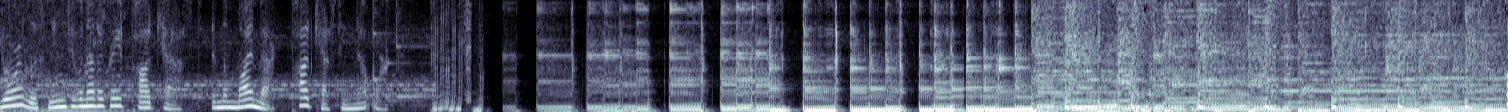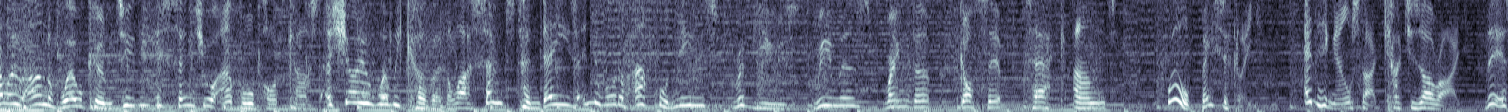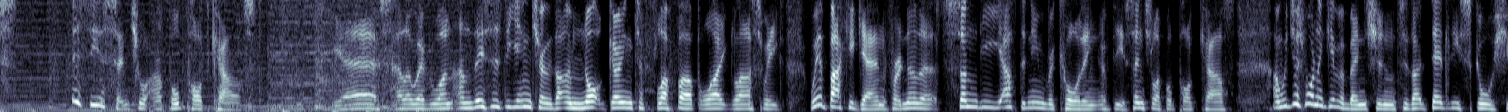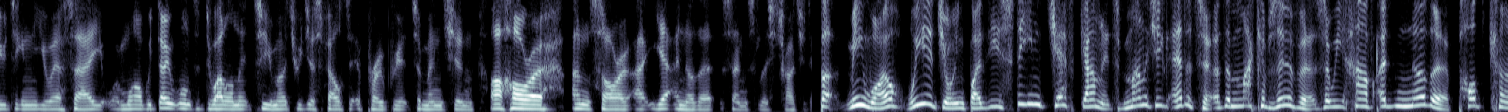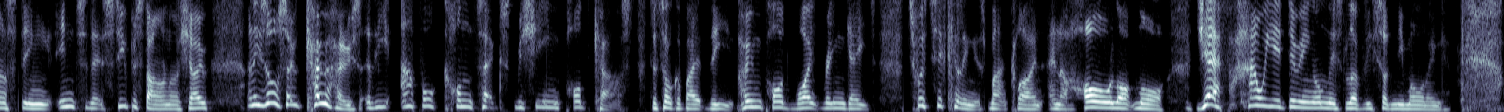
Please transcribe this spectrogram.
You're listening to another great podcast in the MyMac Podcasting Network. Hello and welcome to the Essential Apple Podcast, a show where we cover the last 7 to 10 days in the world of Apple news, reviews, rumours, roundup, gossip, tech, and, well, basically, anything else that catches our eye. This is the Essential Apple Podcast. Yes, hello everyone, and this is the intro that I'm not going to fluff up like last week. We're back again for another Sunday afternoon recording of the Essential Apple podcast, and we just want to give a mention to that deadly school shooting in the USA. And while we don't want to dwell on it too much, we just felt it appropriate to mention our horror and sorrow at yet another senseless tragedy. But meanwhile, we are joined by the esteemed Jeff Gamet, managing editor of the Mac Observer. So we have another podcasting internet superstar on our show, and he's also co-host of the Apple Context Machine podcast to talk about the HomePod, White Ring Gate, Twitter killing its Mac client, and a whole lot more. Jeff, how are you doing on this lovely Sunday morning?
